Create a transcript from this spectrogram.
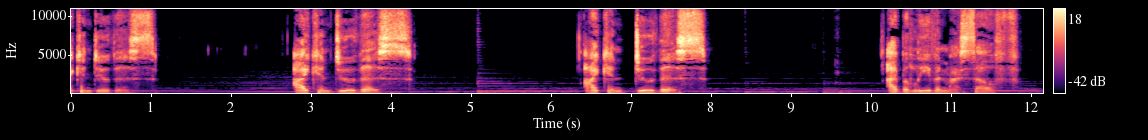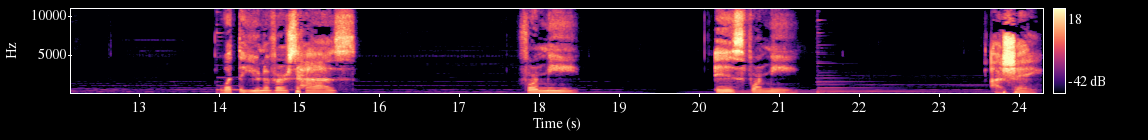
I can do this. I can do this. I can do this. I believe in myself. What the universe has for me is for me. Ashe.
